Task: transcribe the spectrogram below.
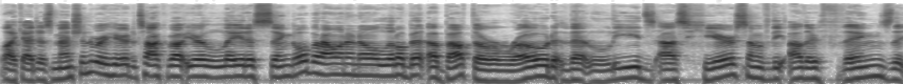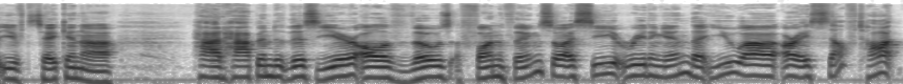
like I just mentioned, we're here to talk about your latest single, but I want to know a little bit about the road that leads us here, some of the other things that you've taken, uh, had happened this year, all of those fun things. So, I see reading in that you uh, are a self taught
